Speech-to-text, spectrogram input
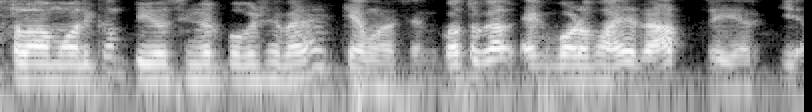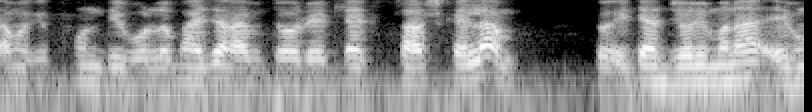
আসসালামু আলাইকুম, প্রিয় সিঙ্গার প্রবেশ ভাই কেমন আছেন? গতকাল এক বড় ভাই রাত্রে আর কি আমাকে ফোন দিয়ে বলল ভাইজান আমি তো রেড লাইট ফ্লাশ খাইলাম, তো এটা জরিমানা এবং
